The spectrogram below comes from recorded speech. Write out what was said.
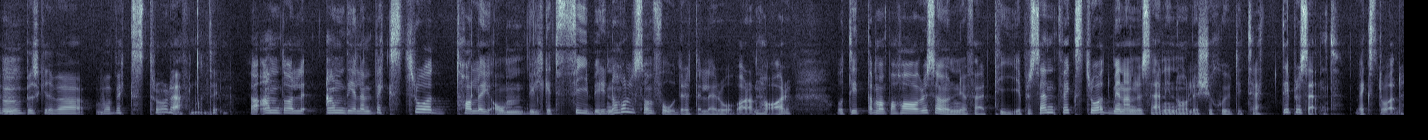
Kan mm. du beskriva vad växttråd är för någonting? Ja, andel, andelen växttråd talar ju om vilket fiberinnehåll som fodret eller råvaran har. Och tittar man på havre så har ungefär 10% växttråd medan lucern innehåller 27-30 växttråd.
